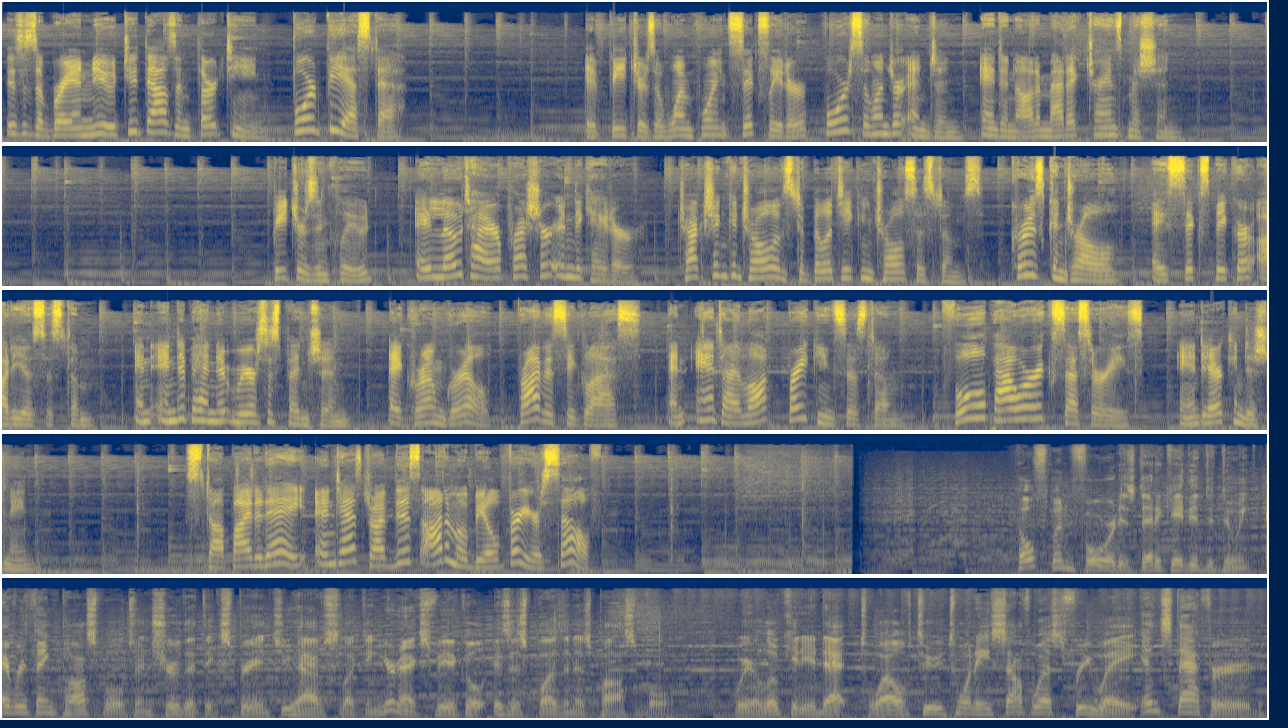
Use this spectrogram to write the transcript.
This is a brand new 2013 Ford Fiesta. It features a 1.6 liter four cylinder engine and an automatic transmission. Features include a low tire pressure indicator, traction control and stability control systems, cruise control, a six speaker audio system, an independent rear suspension, a chrome grille, privacy glass, an anti lock braking system, full power accessories, and air conditioning. Stop by today and test drive this automobile for yourself. Helfman Ford is dedicated to doing everything possible to ensure that the experience you have selecting your next vehicle is as pleasant as possible. We are located at 12220 Southwest Freeway in Stafford.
